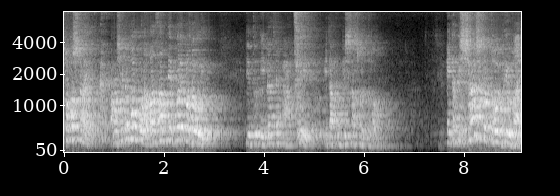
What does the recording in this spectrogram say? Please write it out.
সমস্যা নাই। আমরা সেটা বলব না মাঝাব নিয়ে পরে কথা বলি। কিন্তু এটা যে আছে, এটা আপনার বিশ্বাস করতে হবে। এটা বিশ্বাস করতে হবে, প্রিয় ভাই।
